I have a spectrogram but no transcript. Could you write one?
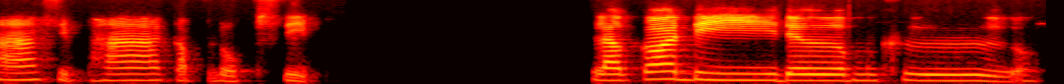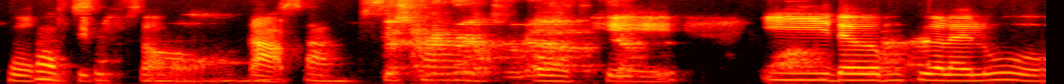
ห้าสิบห้ากับลบสิบ แล้วก็ D เดิมคือหกสิบสองกับสามสิบห้าโอเค E เดิมคืออะไรลูก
